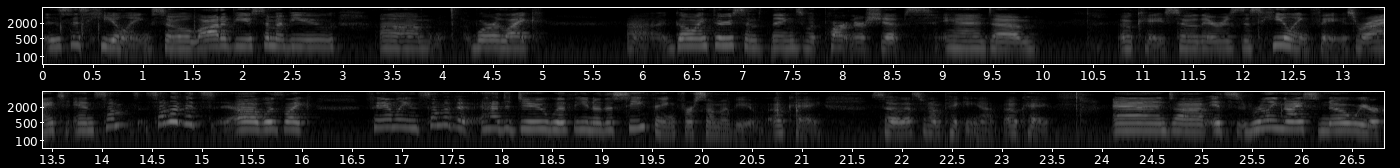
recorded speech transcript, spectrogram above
this is healing. So a lot of you, some of you um, were like uh, going through some things with partnerships and um, okay so there is this healing phase right and some some of it uh, was like family and some of it had to do with you know the C thing for some of you okay so that's what I'm picking up okay and uh, it's really nice to know where your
